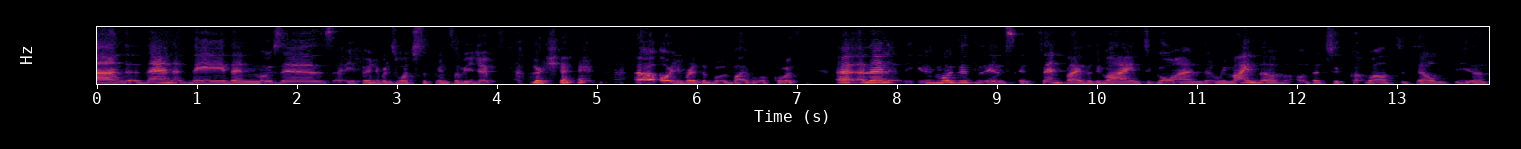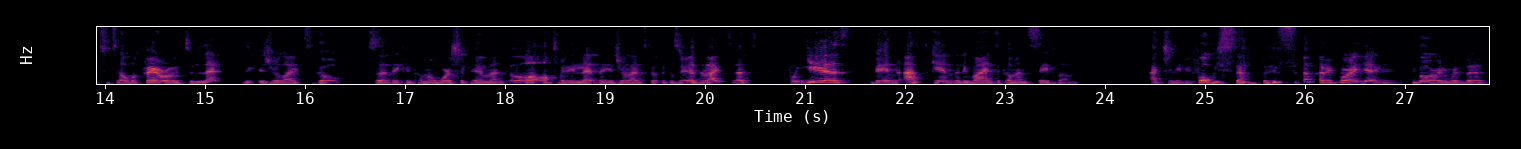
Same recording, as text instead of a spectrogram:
and then they then moses if anybody's watched the prince of egypt okay uh, or you've read the bible of course uh, and then moses is, is sent by the divine to go and remind them that to well to tell uh, to tell the pharaoh to let the israelites go so that they can come and worship him and ultimately let the israelites go because the israelites had for years been asking the divine to come and save them actually before we start this before i get going with this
